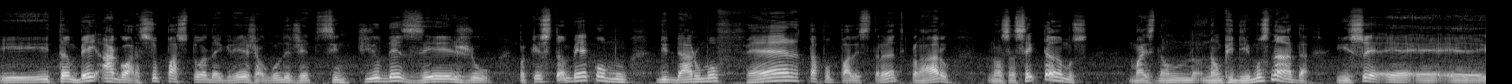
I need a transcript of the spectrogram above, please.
E, e também, agora, se o pastor da igreja, algum de gente sentir o desejo, porque isso também é comum, de dar uma oferta para o palestrante, claro, nós aceitamos, mas não, não pedimos nada. Isso é, é, é,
